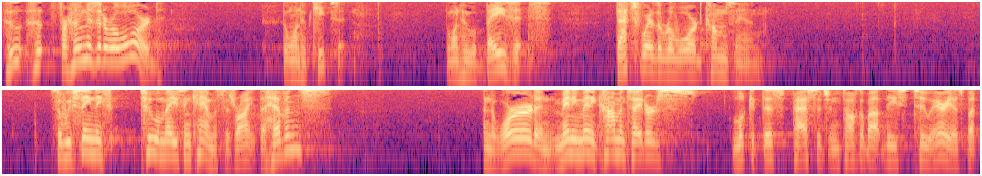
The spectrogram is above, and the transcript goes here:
Who, who, for whom is it a reward? The one who keeps it. The one who obeys it. That's where the reward comes in. So we've seen these two amazing canvases, right? The heavens and the Word and many, many commentators look at this passage and talk about these two areas, but,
